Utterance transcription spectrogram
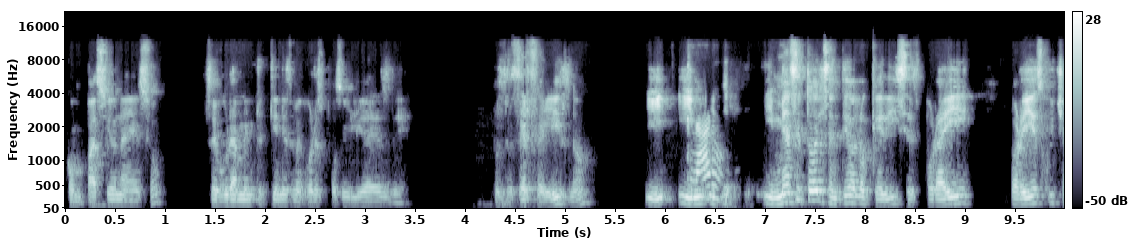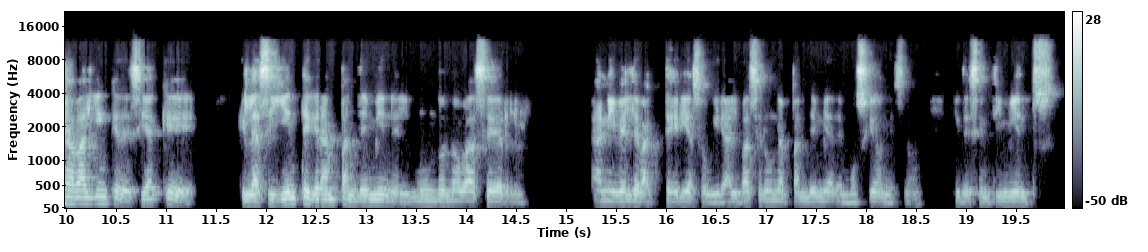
con pasión a eso, seguramente tienes mejores posibilidades de, pues, de ser feliz, ¿no? Y, y, y, me hace todo el sentido lo que dices. Por ahí, por ahí escuchaba a alguien que decía que, que la siguiente gran pandemia en el mundo no va a ser a nivel de bacterias o viral, va a ser una pandemia de emociones ¿no? y de sentimientos,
